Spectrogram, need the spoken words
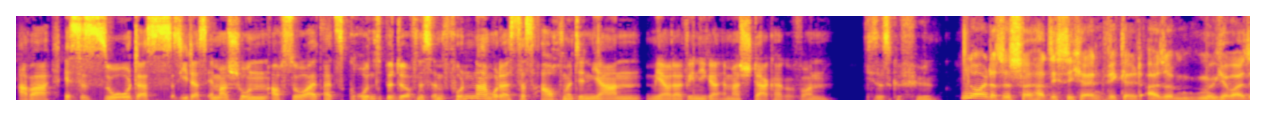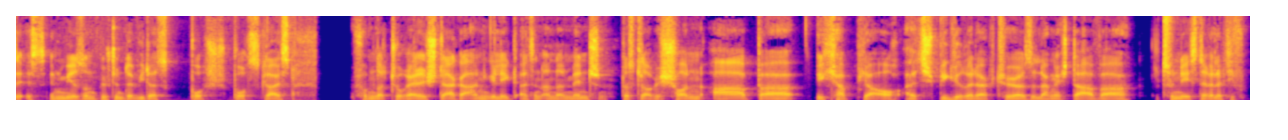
Aber ist es so, dass Sie das immer schon auch so als, als Grundbedürfnis empfunden haben oder ist das auch mit den Jahren mehr oder weniger immer stärker geworden, dieses Gefühl? Nein, das ist, hat sich sicher entwickelt. Also möglicherweise ist in mir so ein bestimmter Widerspruchsgeist vom Naturell stärker angelegt als in anderen Menschen. Das glaube ich schon. Aber ich habe ja auch als Spiegelredakteur, solange ich da war, zunächst eine relativ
